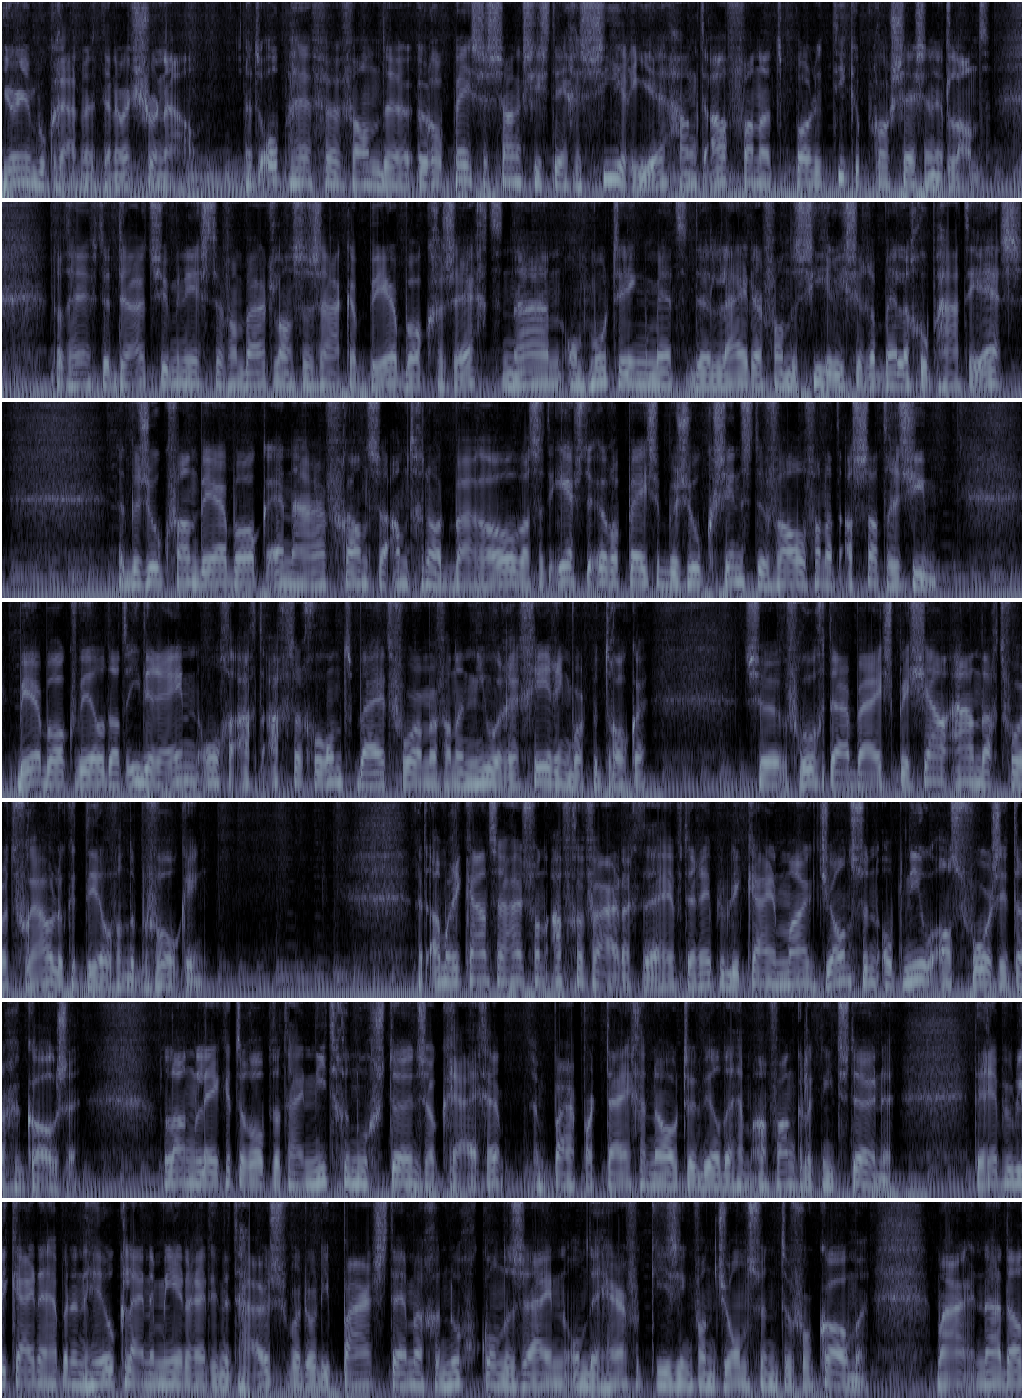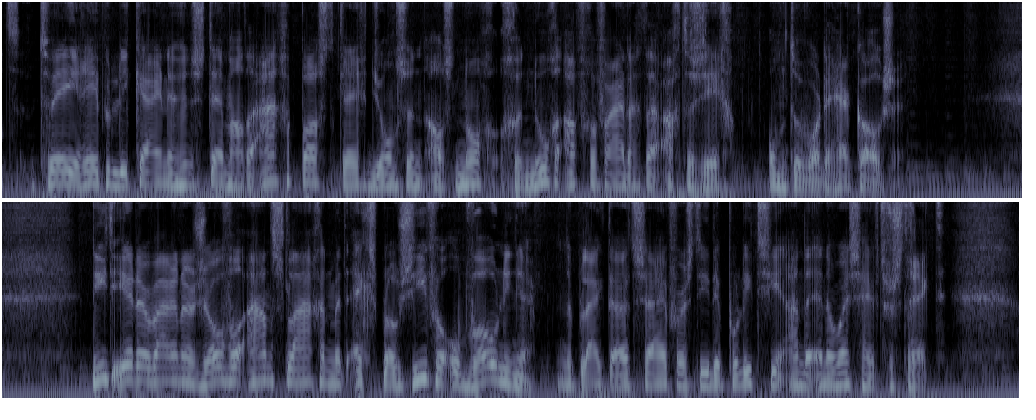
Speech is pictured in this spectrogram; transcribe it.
Jurjen Boekraat met het NOS Journaal. Het opheffen van de Europese sancties tegen Syrië hangt af van het politieke proces in het land. Dat heeft de Duitse minister van Buitenlandse Zaken Baerbock gezegd... na een ontmoeting met de leider van de Syrische rebellengroep HTS. Het bezoek van Baerbock en haar Franse ambtgenoot Barrot... was het eerste Europese bezoek sinds de val van het Assad-regime. Baerbock wil dat iedereen, ongeacht achtergrond... bij het vormen van een nieuwe regering wordt betrokken... Ze vroeg daarbij speciaal aandacht voor het vrouwelijke deel van de bevolking. Het Amerikaanse Huis van Afgevaardigden heeft de republikein Mike Johnson opnieuw als voorzitter gekozen. Lang leek het erop dat hij niet genoeg steun zou krijgen. Een paar partijgenoten wilden hem aanvankelijk niet steunen. De republikeinen hebben een heel kleine meerderheid in het huis... waardoor die paar stemmen genoeg konden zijn om de herverkiezing van Johnson te voorkomen. Maar nadat twee republikeinen hun stem hadden aangepast... kreeg Johnson alsnog genoeg afgevaardigden achter zich om te worden herkozen. Niet eerder waren er zoveel aanslagen met explosieven op woningen. Dat blijkt uit cijfers die de politie aan de NOS heeft verstrekt.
